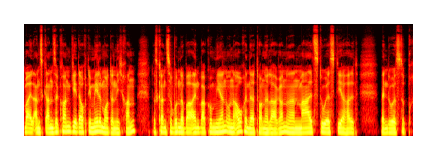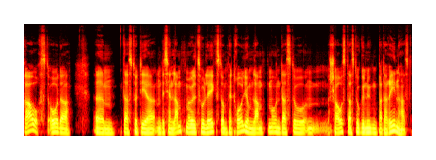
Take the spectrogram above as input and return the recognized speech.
Weil ans ganze Korn geht auch die Mehlmotte nicht ran. Das kannst du wunderbar einvakuumieren und auch in der Tonne lagern und dann malst du es dir halt, wenn du es brauchst oder ähm, dass du dir ein bisschen Lampenöl zulegst und Petroleumlampen und dass du ähm, schaust, dass du genügend Batterien hast.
